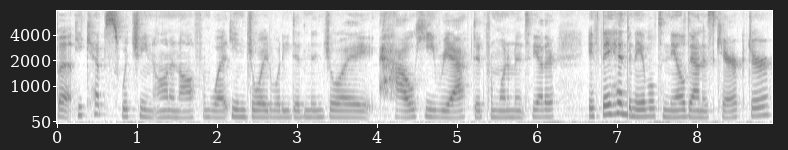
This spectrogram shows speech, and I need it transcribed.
but he kept switching on and off from what he enjoyed, what he didn't enjoy, how he reacted from one minute to the other. If they had been able to nail down his character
